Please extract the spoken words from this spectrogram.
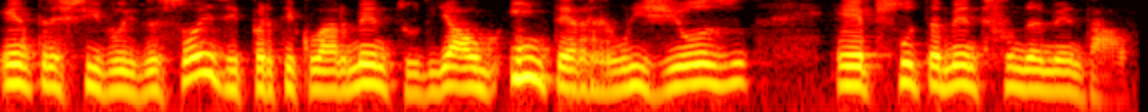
entre as civilizações, e particularmente o diálogo interreligioso, é absolutamente fundamental.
